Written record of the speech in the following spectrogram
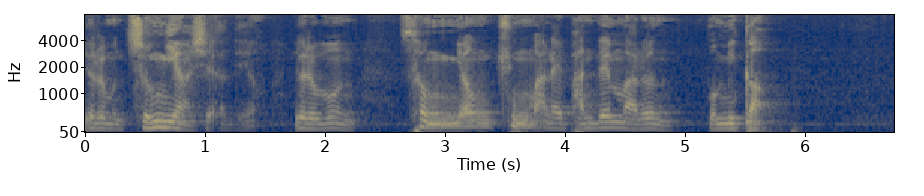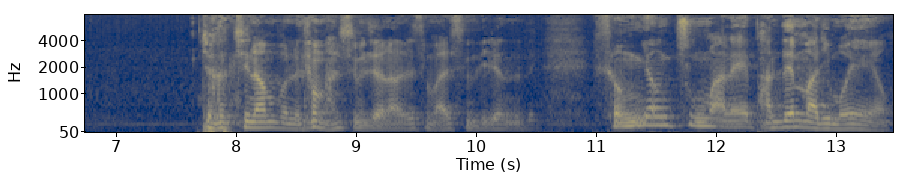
여러분 정리하셔야 돼요. 여러분 성령 충만의 반대말은 뭡니까? 제가 지난번에도 말씀 전하면서 말씀드렸는데 성령 충만의 반대말이 뭐예요?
